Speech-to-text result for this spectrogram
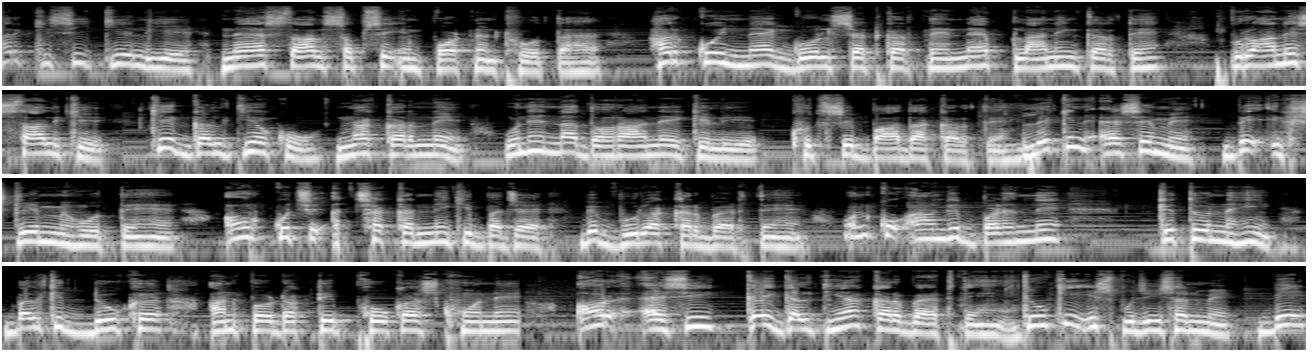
हर किसी के लिए नया साल सबसे इम्पोर्टेंट होता है। हर कोई नए गोल सेट करते हैं, नए प्लानिंग करते हैं। पुराने साल के के गलतियों को न करने, उन्हें न दोहराने के लिए खुद से वादा करते हैं। लेकिन ऐसे में वे एक्सट्रीम में होते हैं और कुछ अच्छा करने की बजाय वे बुरा कर बैठते हैं। उनको आगे बढ़ने के तो नहीं, बल्कि दुख अनप्रोडक्टिव फोकस खोने और ऐसी कई गलतियाँ कर बैठते हैं। क्योंकि इस पोजीशन में वे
